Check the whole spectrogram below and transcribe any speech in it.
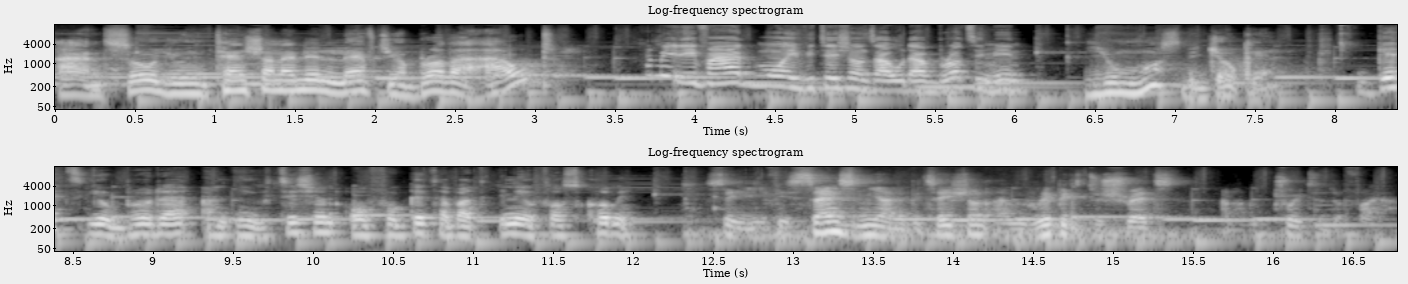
And so you intentionally left your brother out? I mean, if I had more invitations, I would have brought him in. You must be joking. Get your brother an invitation or forget about any of us coming. See, if he sends me an invitation, I will rip it to shreds and I will throw it into the fire.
